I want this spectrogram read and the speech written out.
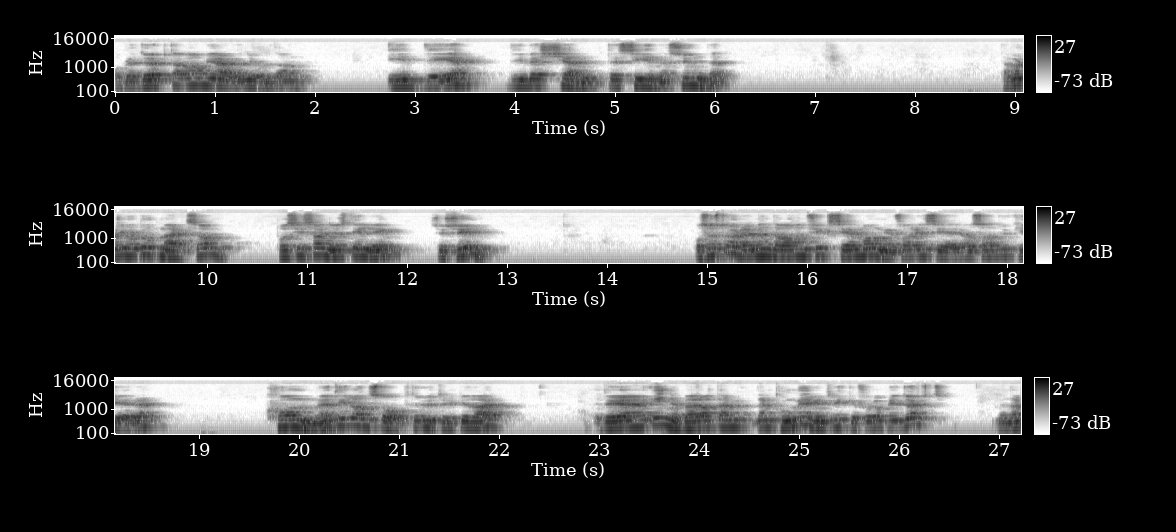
og ble døpt av ham i elven Jordan, idet de bekjente sine synder. De ble gjort oppmerksom på sin sanne stilling, sin synd. Og så står det men da han fikk se mange fariseere og sadukere komme til han stopp, det uttrykket der, det innebærer at de, de, kom egentlig ikke for å bli døpt, men de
